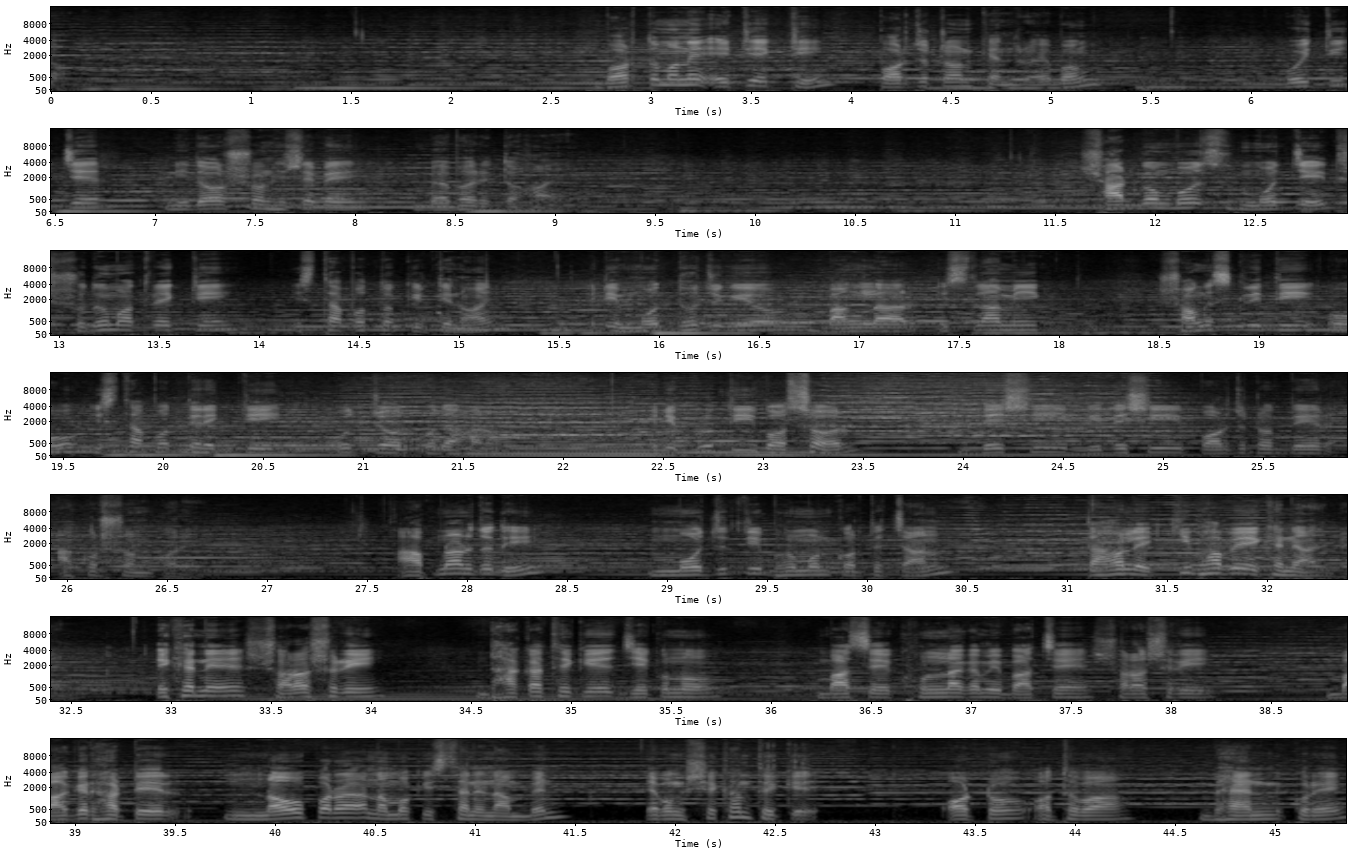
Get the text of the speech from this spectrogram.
বর্তমানে এটি একটি পর্যটন কেন্দ্র এবং ঐতিহ্যের নিদর্শন হিসেবে ব্যবহৃত হয়। ষাট গম্বুজ মসজিদ শুধুমাত্র একটি স্থাপত্য কীর্তি নয়, এটি মধ্যযুগীয় বাংলার ইসলামিক সংস্কৃতি ও স্থাপত্যের একটি উজ্জ্বল উদাহরণ। এটি প্রতি বছর দেশি, বিদেশি পর্যটকদের আকর্ষণ করে। আপনার যদি মসজিদটি ভ্রমণ করতে চান, তাহলে কীভাবে এখানে আসবেন? এখানে সরাসরি ঢাকা থেকে যে কোনো বাসে, খুলনাগামী বাসে সরাসরি বাগেরহাটের নওপাড়া নামক স্থানে নামবেন এবং সেখান থেকে অটো অথবা ভ্যান করে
